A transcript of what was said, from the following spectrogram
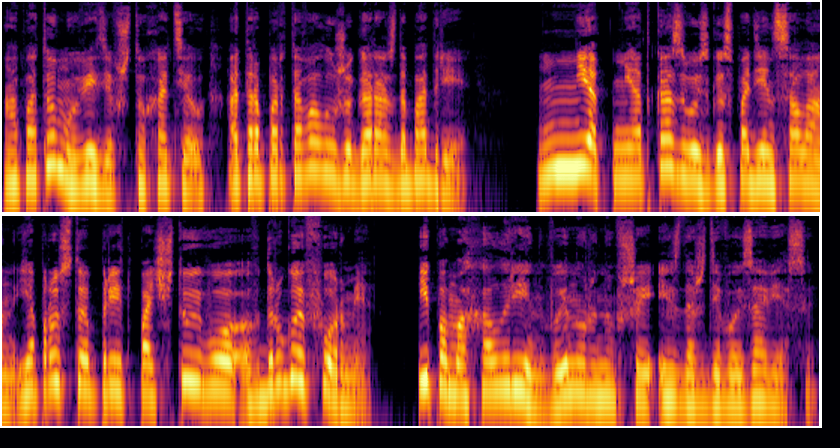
а потом, увидев, что хотел, отрапортовал уже гораздо бодрее. «Нет, не отказываюсь, господин Салан, я просто предпочту его в другой форме». И помахал Рин, вынурнувший из дождевой завесы.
